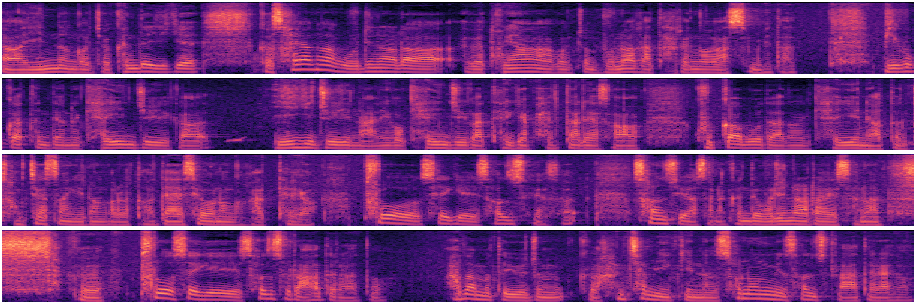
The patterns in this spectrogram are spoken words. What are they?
어, 있는 거죠. 근데 이게 그 서양하고 우리나라 그 동양하고는 좀 문화가 다른 것 같습니다. 미국 같은 데는 개인주의가 이기주의는 아니고 개인주의가 되게 발달해서 국가보다는 개인의 어떤 정체성 이런 걸더 내세우는 것 같아요. 프로 세계의 선수에서 선수여서는 근데 우리나라에서는 그 프로 세계의 선수라 하더라도 하다못해 요즘 그 한참 인기 있는 손흥민 선수라 하더라도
